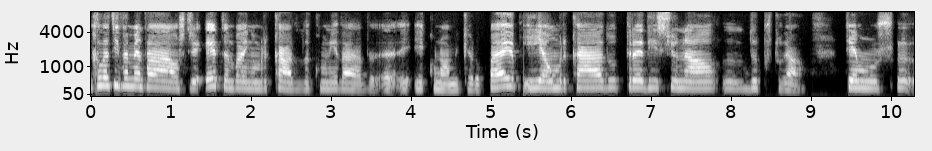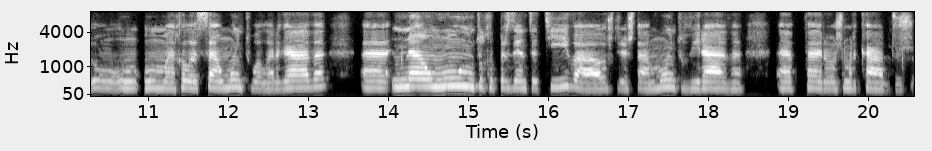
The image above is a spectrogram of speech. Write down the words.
Relativamente à Áustria, é também um mercado da Comunidade eh, Económica Europeia e é um mercado tradicional eh, de Portugal temos eh, um, uma relação muito alargada, uh, não muito representativa, a Áustria está muito virada uh, para os mercados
